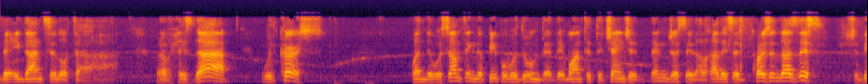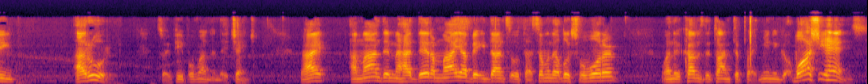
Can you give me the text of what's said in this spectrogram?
be'idan tzelota. Rav Hisda would curse when there was something that people were doing that they wanted to change it. Then just say that. They said, person does this, should be arur. So people run and they change. Right? Aman de mehader maya be'idan tzuta. Someone that looks for water when it comes the time to pray. Meaning, wash your hands.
